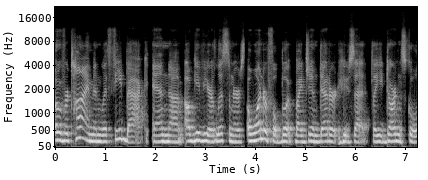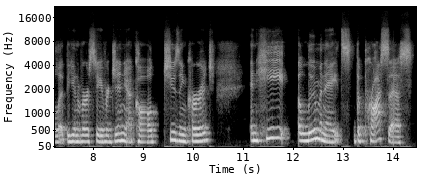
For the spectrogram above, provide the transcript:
over time and with feedback. And um, I'll give your listeners a wonderful book by Jim Detert, who's at the Darden School at the University of Virginia called Choosing Courage. And he illuminates the process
